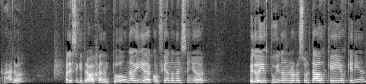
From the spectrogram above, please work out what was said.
Raro, ¿eh? Parece que trabajaron toda una vida confiando en el Señor, pero ellos tuvieron los resultados que ellos querían.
